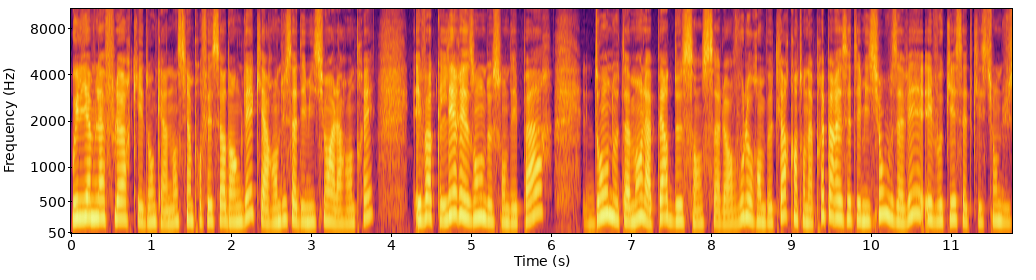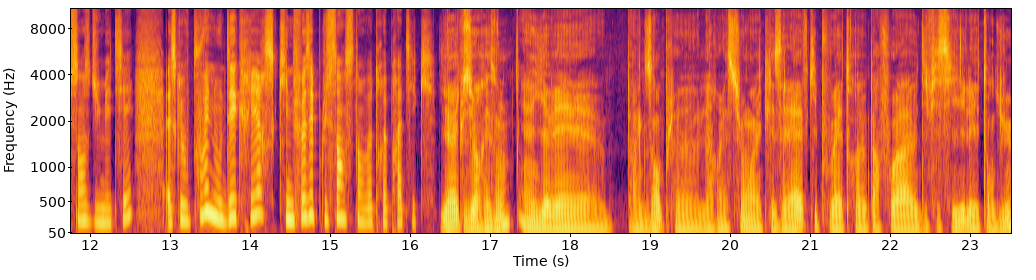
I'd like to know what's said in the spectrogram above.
William Lafleur, qui est donc un ancien professeur d'anglais qui a rendu sa démission à la rentrée, évoque les raisons de son départ, dont notamment la perte de sens. Alors, vous, Laurent Butler, quand on a préparé cette émission, vous avez évoqué cette question du sens du métier. Est-ce que vous pouvez nous décrire ce qui ne faisait plus sens dans votre pratique? Il y avait plusieurs raisons. Il y avait par exemple, euh, la relation avec les élèves qui pouvait être euh, parfois euh, difficile et tendue.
